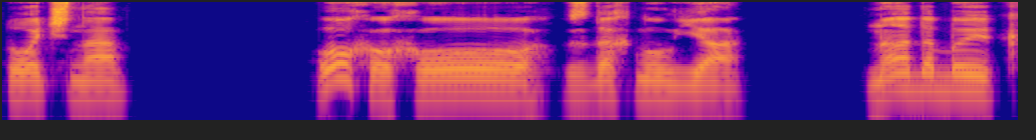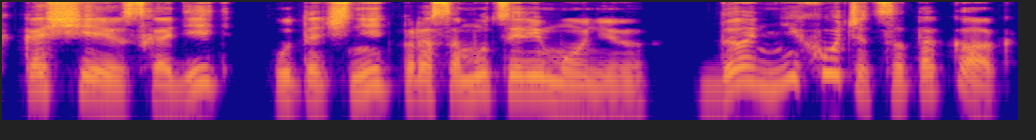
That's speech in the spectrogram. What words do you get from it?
Точно, «Ох-охо!» – вздохнул я. «Надо бы к Кощею сходить, уточнить про саму церемонию. Да не хочется-то как.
